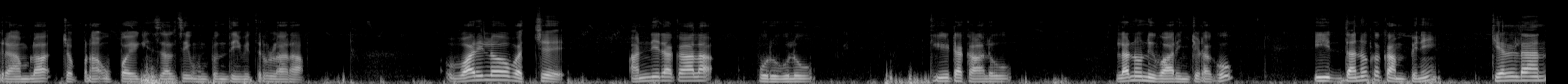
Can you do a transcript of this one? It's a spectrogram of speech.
గ్రాముల చొప్పున ఉపయోగించాల్సి ఉంటుంది మిత్రులారా. వరిలో వచ్చే అన్ని రకాల పురుగులు కీటకాలు లను నివారించుటకు ఈ Dhanuka company Caldan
